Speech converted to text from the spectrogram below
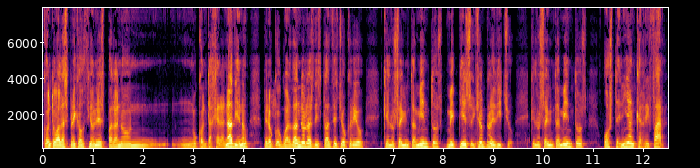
con todas las precauciones para no, no contagiar a nadie, ¿no? Pero guardando las distancias, yo creo que los ayuntamientos, me pienso, siempre lo he dicho, que los ayuntamientos os tenían que rifar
